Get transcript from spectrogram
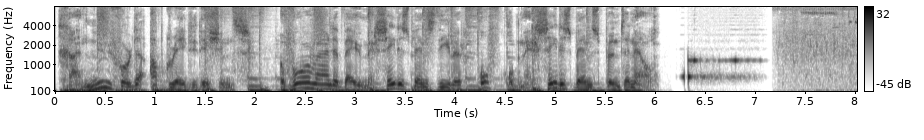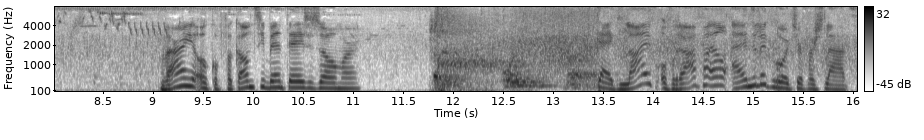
Ga nu voor de Upgrade Editions. Voorwaarden bij uw Mercedes-Benz dealer of op mercedes-benz.nl. Waar je ook op vakantie bent deze zomer. Kijk live of Rafael eindelijk Roger verslaat.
